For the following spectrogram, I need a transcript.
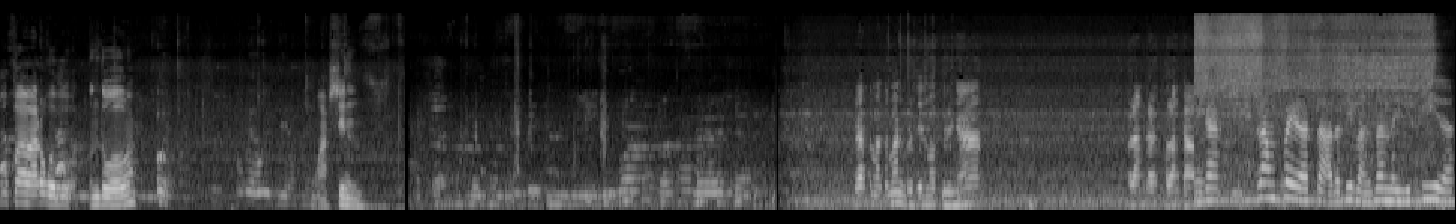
buka warung bu untuk Oh. Oke, oke, iya. asin udah teman-teman bersihin mobilnya pelanggan pelanggan 你看，浪费了，撒的地板上的一地了。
